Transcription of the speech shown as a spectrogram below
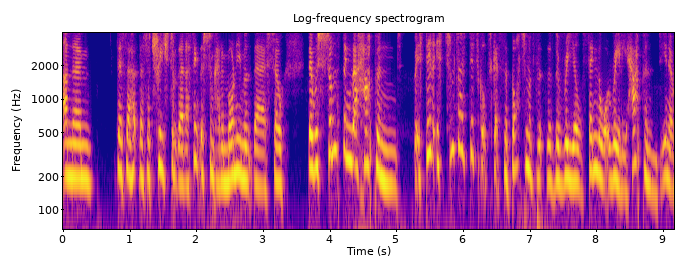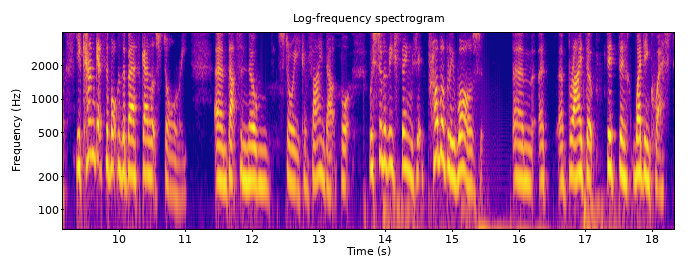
and um, there's a there's a tree stump there. And I think there's some kind of monument there. So there was something that happened, but it's it's sometimes difficult to get to the bottom of the, the, the real thing, that what really happened. You know, you can get to the bottom of the Beddgelert story. Um, that's a known story. You can find out, but with some of these things, it probably was um, a, a bride that did the wedding quest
